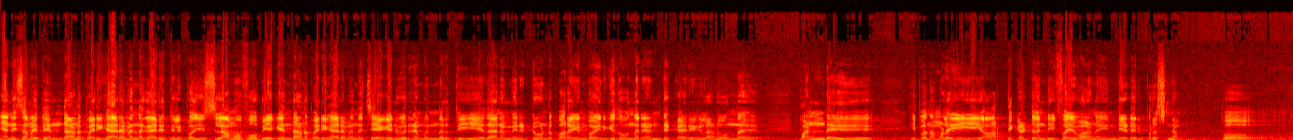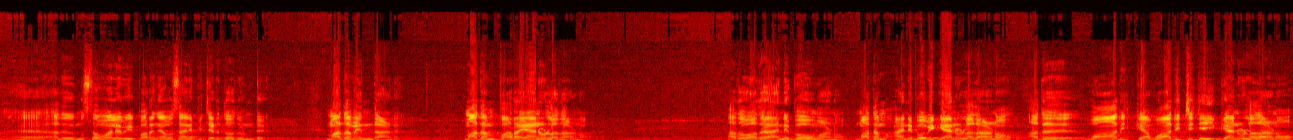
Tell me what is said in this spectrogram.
ഞാൻ ഈ സമയത്ത് എന്താണ് പരിഹാരം എന്ന കാര്യത്തിൽ ഇപ്പോൾ ഇസ്ലാമോഫോബിയക്ക് എന്താണ് പരിഹാരം എന്ന് ചേകനൂരിനെ മുൻനിർത്തി ഏതാനും മിനിറ്റ് കൊണ്ട് പറയുമ്പോൾ എനിക്ക് തോന്നുന്ന രണ്ട് കാര്യങ്ങളാണ്. ഒന്ന് പണ്ട് ഇപ്പോൾ നമ്മൾ ഈ ആർട്ടിക്കിൾ ട്വന്റി ഫൈവ് ആണ് ഇന്ത്യയുടെ ഒരു പ്രശ്നം. ഇപ്പോൾ അത് മുസ്തഫ മൗലവി പറഞ്ഞ് അവസാനിപ്പിച്ചെടുത്തു അതുണ്ട് മതം എന്താണ്? മതം പറയാനുള്ളതാണോ? അതോ അതൊരു അനുഭവമാണോ? മതം അനുഭവിക്കാനുള്ളതാണോ? അത് വാദിക്ക വാദിച്ച് ജയിക്കാനുള്ളതാണോ?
